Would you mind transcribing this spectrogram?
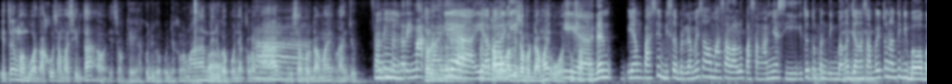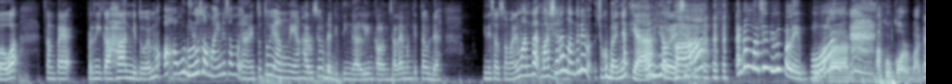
Itu yang membuat aku sama Sinta, oh it's okay, aku juga punya kelemahan, dia Wow. juga punya kelemahan, Ah. bisa berdamai, lanjut. Saling Mm-mm. menerima Saling lah ya. Iya, iya Kalau apalagi nggak bisa berdamai, wah susah Iya, tuh. dan yang pasti bisa berdamai sama masa lalu pasangannya sih. Itu tuh Hmm. penting banget. Jangan sampai itu nanti dibawa-bawa sampai pernikahan gitu. Emang oh kamu dulu sama ini sama nah itu tuh yang yang harusnya udah ditinggalin kalau misalnya emang kita udah ini satu sama lain. Mantan Marsha kan mantannya cukup banyak ya. Oh iya kak? Emang Marsha dulu playboy? Bukan, aku korban.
